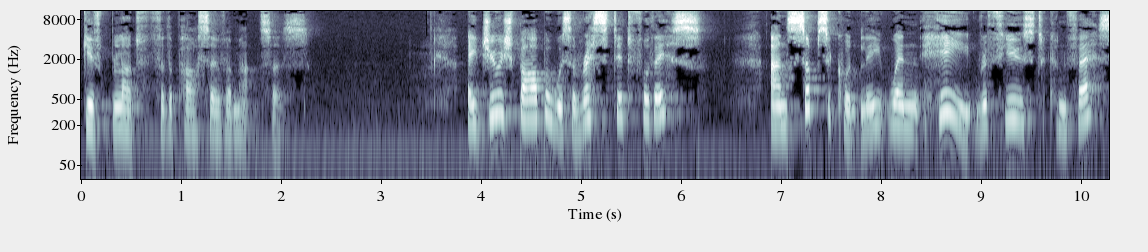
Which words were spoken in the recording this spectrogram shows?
give blood for the Passover matzahs. A Jewish barber was arrested for this, and subsequently, when he refused to confess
